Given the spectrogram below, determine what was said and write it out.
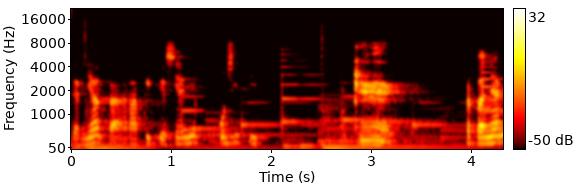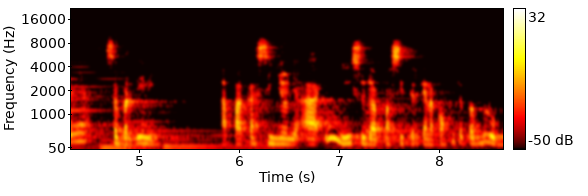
ternyata rapid testnya dia positif. Oke. Okay. pertanyaannya seperti ini apakah si nyonya A ini sudah pasti terkena covid atau belum?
